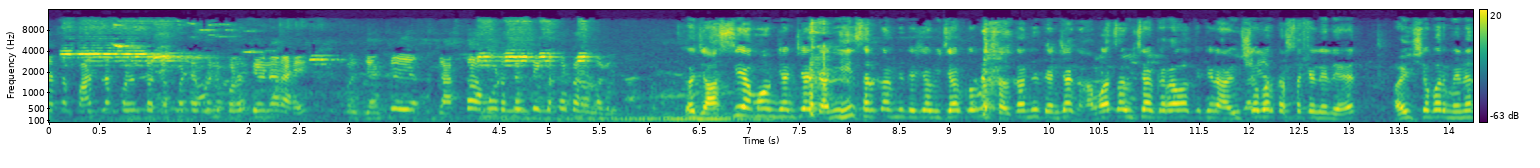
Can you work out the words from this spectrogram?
आता पाच लाखपर्यंत टप्प्याटप्प्याने परत देणार आहे पण ज्यांचे जास्त अमाऊंट असेल ते कसं करावं लागेल? तर जास्ती अमाऊंट ज्यांची आहे त्यांनीही सरकारने त्याचा विचार करून सरकारने त्यांच्या घामाचा विचार करावा की त्यांनी आयुष्यभर कष्ट केलेले आहेत आयुष्यभर मेहनत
